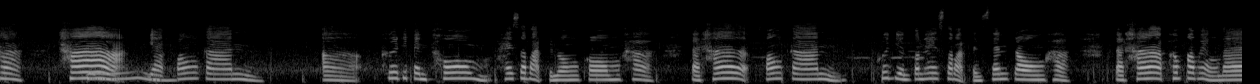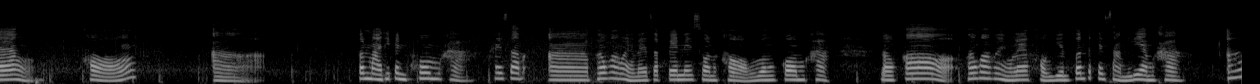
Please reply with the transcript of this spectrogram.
ค่ะ ถ้าอืมอยากป้องกันเอ่อ พืชที่เป็นพุ่มให้สะบัดเป็นวงกลมค่ะ แต่ถ้าป้องกันพืชยืนต้นให้สะบัดเป็นเส้นตรงค่ะ แต่ถ้าเพิ่มความแข็งแรงของอต้นไม้ที่เป็นพุ่มค่ะ ให้สะเพิ่มความแข็งแรงจะเป็นในส่วนของวงกลมค่ะ แล้วก็เพิ่มความแข็งแรงของยืนต้นจะเป็นสามเหลี่ยมค่ะ โอ้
